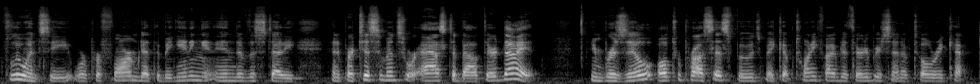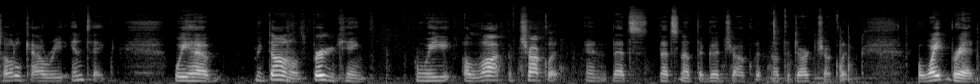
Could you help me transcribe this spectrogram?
fluency, were performed at the beginning and end of the study, and participants were asked about their diet. In Brazil, ultra processed foods make up 25 to 30 percent of total, total calorie intake. We have McDonald's, Burger King, we eat a lot of chocolate and that's that's not the good chocolate, not the dark chocolate. White bread.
